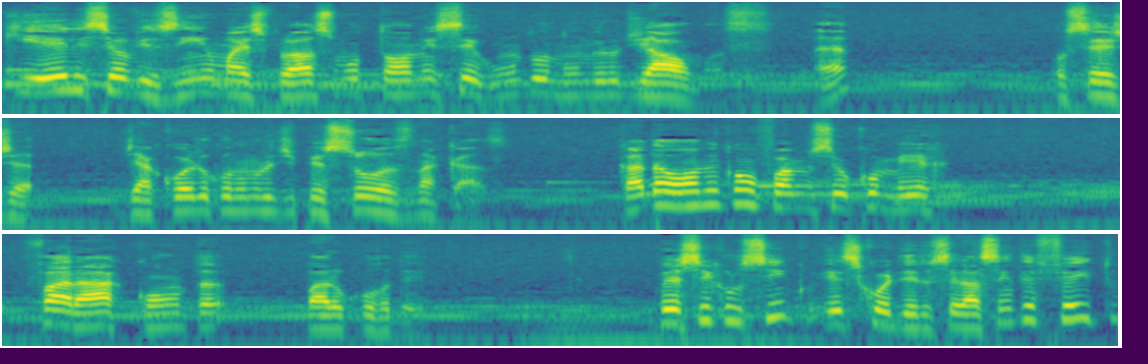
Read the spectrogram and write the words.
que ele e seu vizinho mais próximo tomem segundo o número de almas, né? ou seja, de acordo com o número de pessoas na casa. Cada homem conforme o seu comer fará a conta para o cordeiro. Versículo 5: Esse cordeiro será sem defeito,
